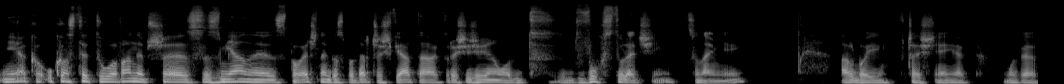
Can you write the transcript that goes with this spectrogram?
niejako ukonstytuowany przez zmiany społeczne, gospodarcze świata, które się dzieją od dwóch stuleci co najmniej, albo i wcześniej, jak mogę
